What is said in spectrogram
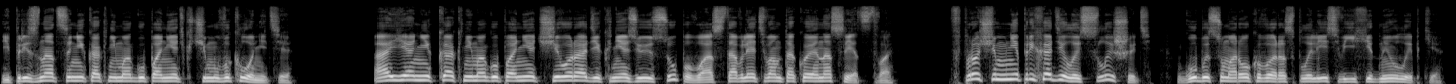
и признаться никак не могу понять, к чему вы клоните. А я никак не могу понять, чего ради князю Юсупову оставлять вам такое наследство. Впрочем, мне приходилось слышать, губы Сумарокова расплылись в ехидной улыбке,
